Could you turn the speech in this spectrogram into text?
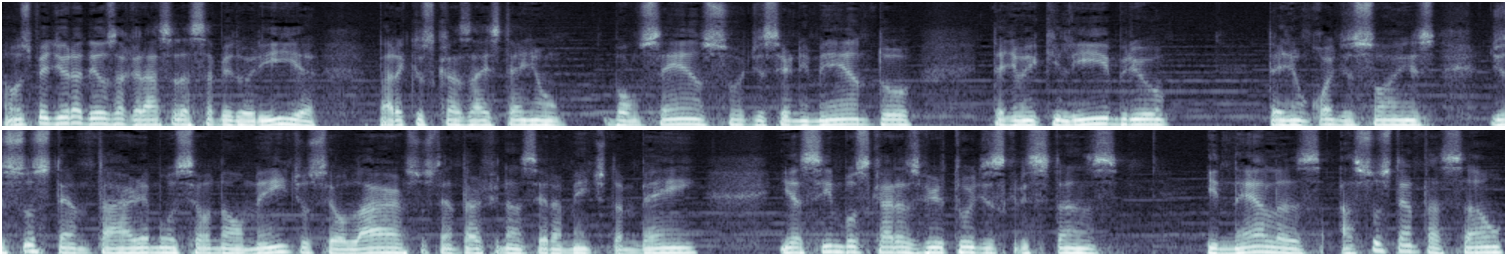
Vamos pedir a Deus a graça da sabedoria para que os casais tenham bom senso, discernimento, tenham equilíbrio, tenham condições de sustentar emocionalmente o seu lar, sustentar financeiramente também, e assim buscar as virtudes cristãs e nelas a sustentação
